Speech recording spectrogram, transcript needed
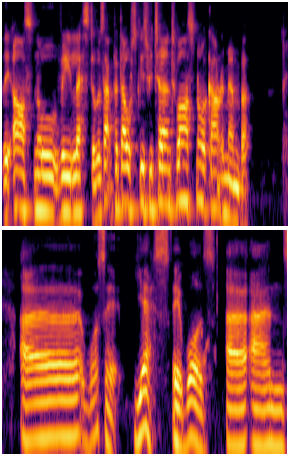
the Arsenal v Leicester was that Podolski's return to Arsenal? I can't remember. Uh, was it? Yes, it was. Uh, and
